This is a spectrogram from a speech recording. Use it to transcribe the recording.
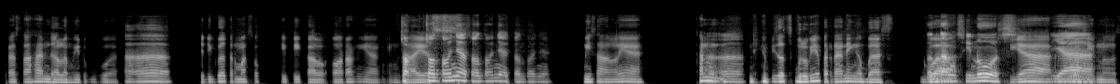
keresahan dalam hidup gue. Heeh. Jadi gue termasuk tipikal orang yang anxious. contohnya contohnya contohnya misalnya kan Heeh. di episode sebelumnya pernah nih ngebahas gue tentang sinus Iya, Iya. gua sinus.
